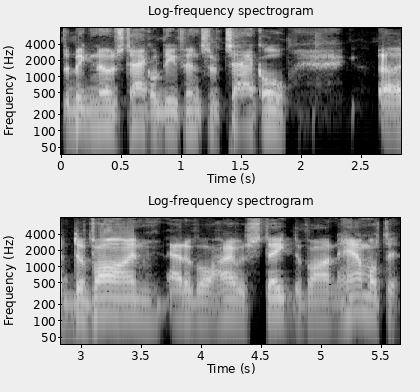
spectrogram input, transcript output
the big nose tackle defensive tackle uh, DaVon out of Ohio State, DaVon Hamilton.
